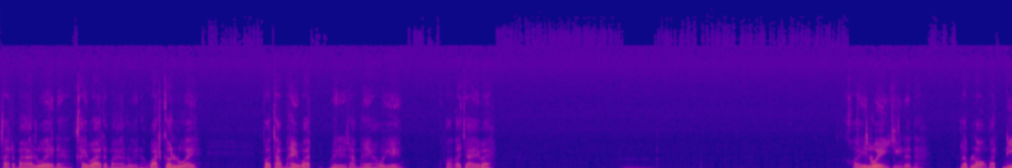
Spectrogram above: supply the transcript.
ถ้าอาตมารวยนะใครว่าอาตมารวยนะวัดก็รวย เพราะทำให้วัดไม่ได้ทำให้เอาเองฟังเข้าใจป่ะขอให้รวยจริงๆเลยนะรับรองวัดนี้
